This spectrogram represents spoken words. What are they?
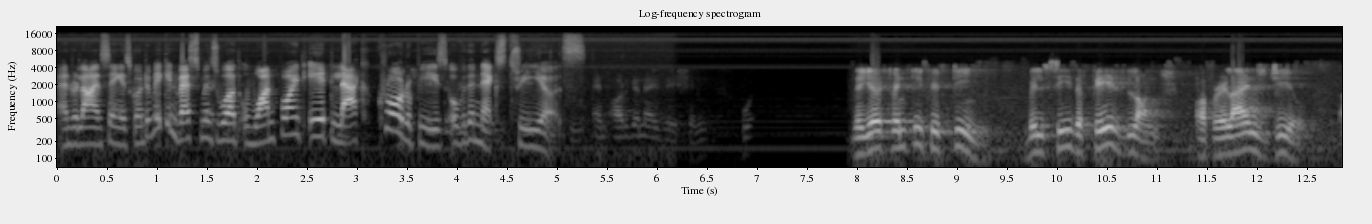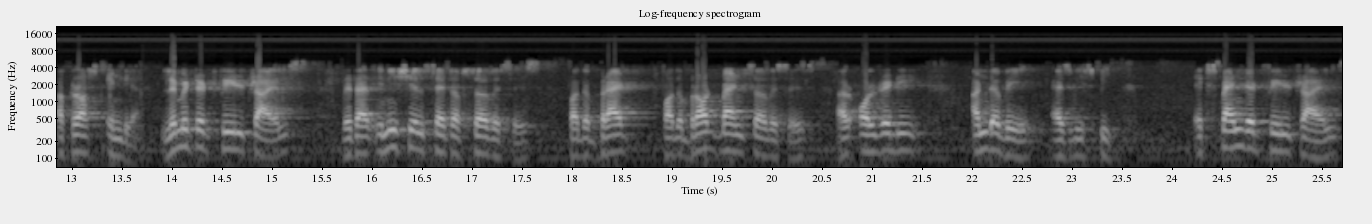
And Reliance saying it's going to make investments worth 1.8 lakh crore rupees over the next three years. The year 2015 will see the phased launch of Reliance Jio across India. Limited field trials with our initial set of services for the, for the broadband services are already underway as we speak. Expanded field trials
